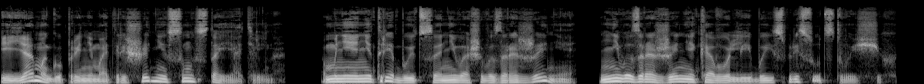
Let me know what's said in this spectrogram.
и я могу принимать решения самостоятельно. Мне не требуется ни ваше возражение, ни возражение кого-либо из присутствующих.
